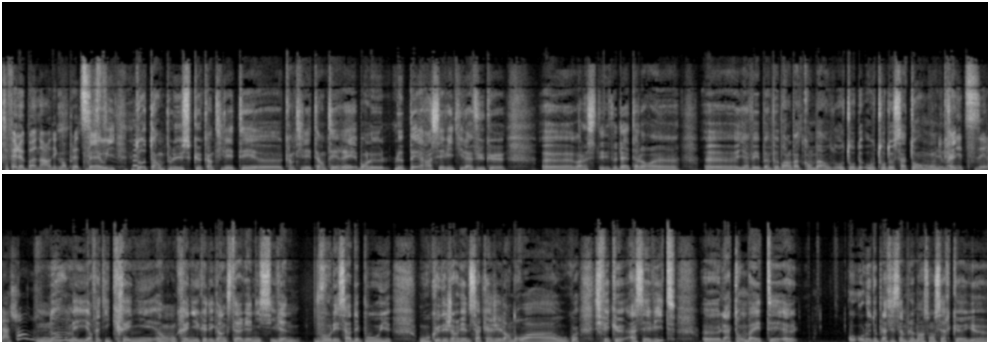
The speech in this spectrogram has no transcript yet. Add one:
Ça fait le bonheur des complotistes. Ben oui, d'autant plus que quand il était euh, quand il était enterré, bon le, le père assez vite, il a vu que euh, voilà, c'était des vedettes. Alors euh, euh, il y avait un peu branle-bas de combat autour de autour de sa tombe. On craint- monétiser la chose? non, mais en fait, il craignait, on craignait que des gangsters viennent ici, viennent voler sa dépouille, ou que des gens viennent saccager l'endroit, ou quoi. Ce qui fait que assez vite, euh, la tombe a été, euh, au, au lieu de placer simplement son cercueil euh,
